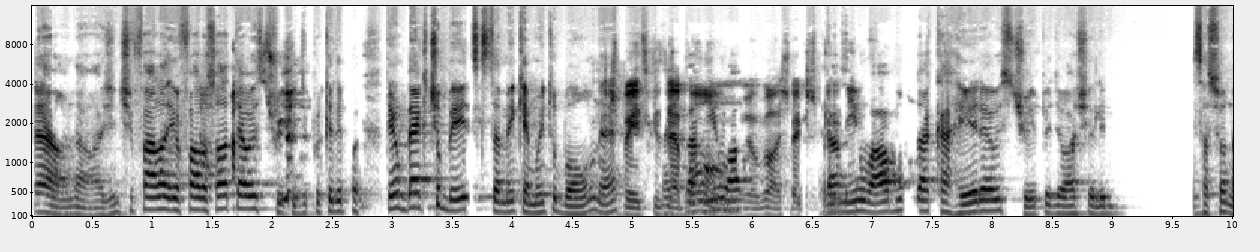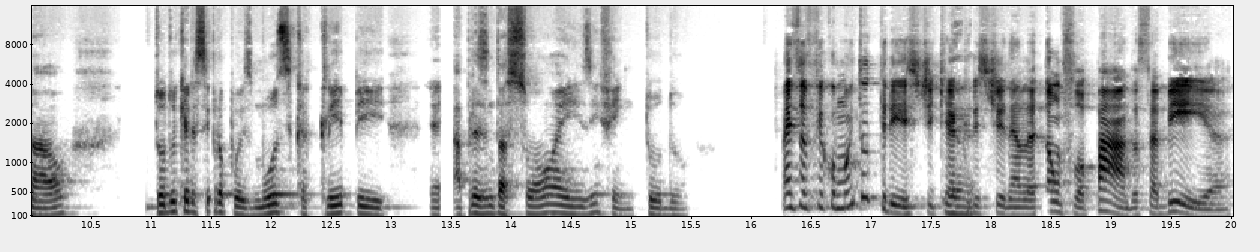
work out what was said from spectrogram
Não, não, a gente fala, eu falo só até o Stripped, porque depois tem o Back to Basics também, que é muito bom, né? Tipo, se quiser Mas pra bom, mim, o álbum- eu gosto de Backstreet Pra mim, o álbum da carreira é o Stripped, eu acho ele sensacional. Tudo que ele se propôs, música, clipe, é, apresentações, enfim, tudo. Mas eu fico muito triste que É. a Cristina ela é tão flopada, sabia?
